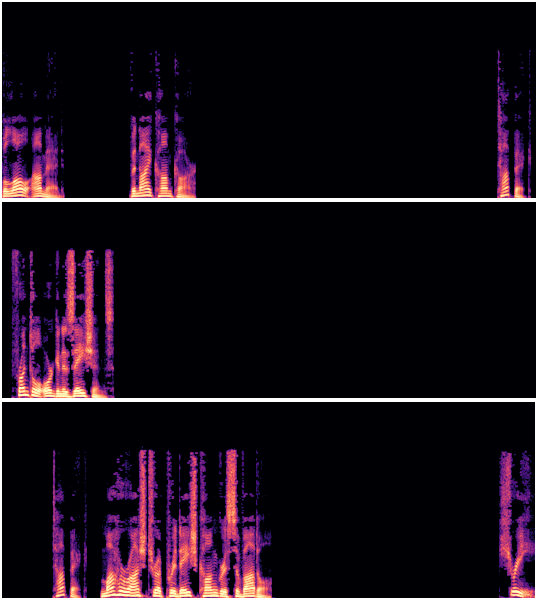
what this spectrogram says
Bilal Ahmed. Vinay Kamkar. Topic. Frontal organizations Maharashtra Pradesh Congress Savadal Shri.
